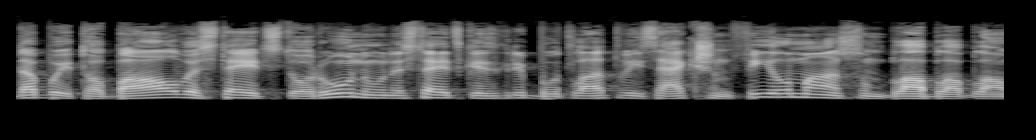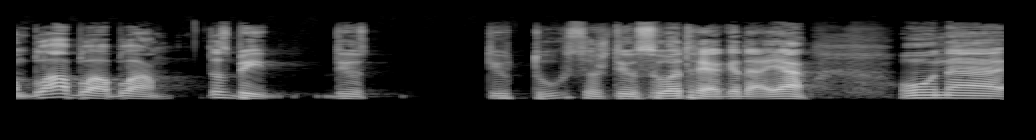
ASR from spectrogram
dabūju to balvu, es teicu to runu, un es teicu, ka es gribu būt Latvijas action filmās un bla, bla, bla, un bla, bla, bla. Tas bija 2022. gadā. Jā. Un, uh,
